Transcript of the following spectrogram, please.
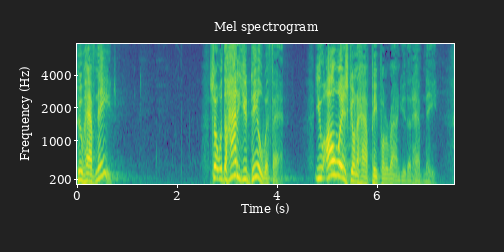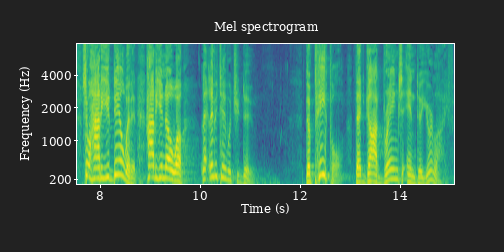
who have need. So, how do you deal with that? You're always going to have people around you that have need. So, how do you deal with it? How do you know? Well, let, let me tell you what you do. The people that God brings into your life,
